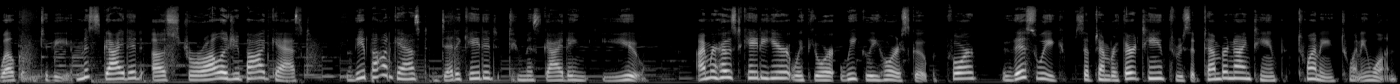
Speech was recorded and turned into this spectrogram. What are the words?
welcome to the Miss Guided Astrology Podcast, the podcast dedicated to misguiding you. I'm your host, Katie, here with your weekly horoscope for this week, September 13th through September 19th, 2021.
